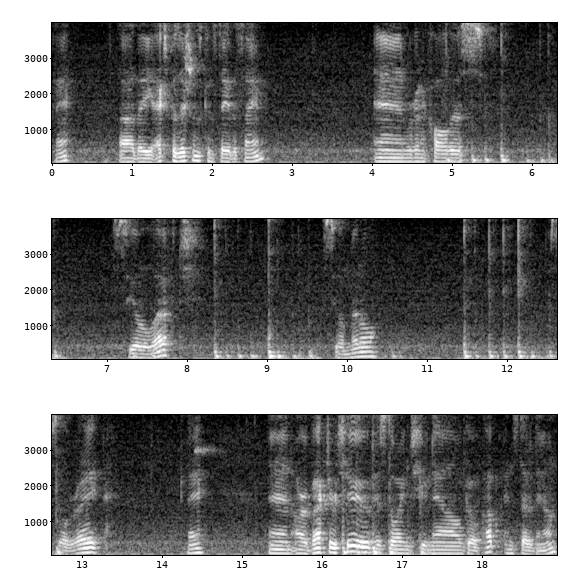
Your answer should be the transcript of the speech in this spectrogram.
Okay. Uh, the X positions can stay the same. And we're going to call this ceil left, ceil middle, ceil right. Okay. And our vector 2 is going to now go up instead of down.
